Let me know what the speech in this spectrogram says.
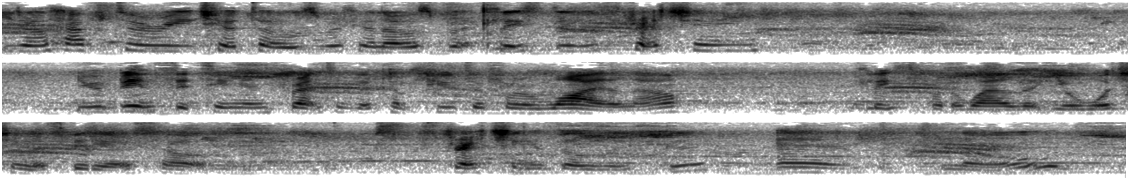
You don't have to reach your toes with your nose, but at least do the stretching. You've been sitting in front of the computer for a while now, at least for the while that you're watching this video, so stretching is always good. And nose.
